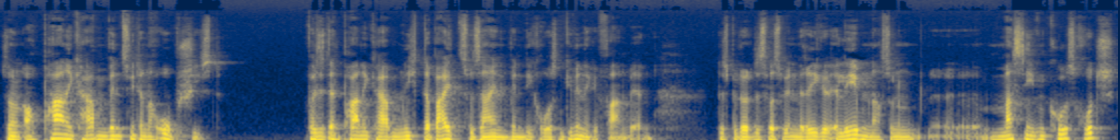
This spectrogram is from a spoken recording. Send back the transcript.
sondern auch Panik haben, wenn es wieder nach oben schießt. Weil sie dann Panik haben, nicht dabei zu sein, wenn die großen Gewinne gefahren werden. Das bedeutet, das, was wir in der Regel erleben nach so einem äh, massiven Kursrutsch,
